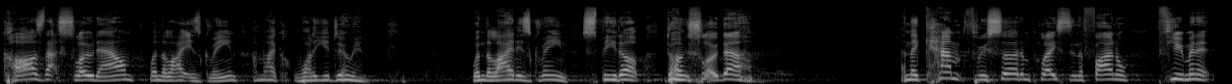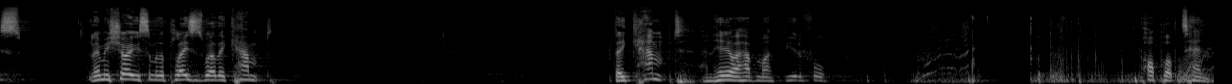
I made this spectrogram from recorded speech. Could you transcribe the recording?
Cars that slow down when the light is green, I'm like, what are you doing? when the light is green, speed up, don't slow down. And they camp through certain places in the final few minutes. Let me show you some of the places where they camped. They camped, and here I have my beautiful pop up tent.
